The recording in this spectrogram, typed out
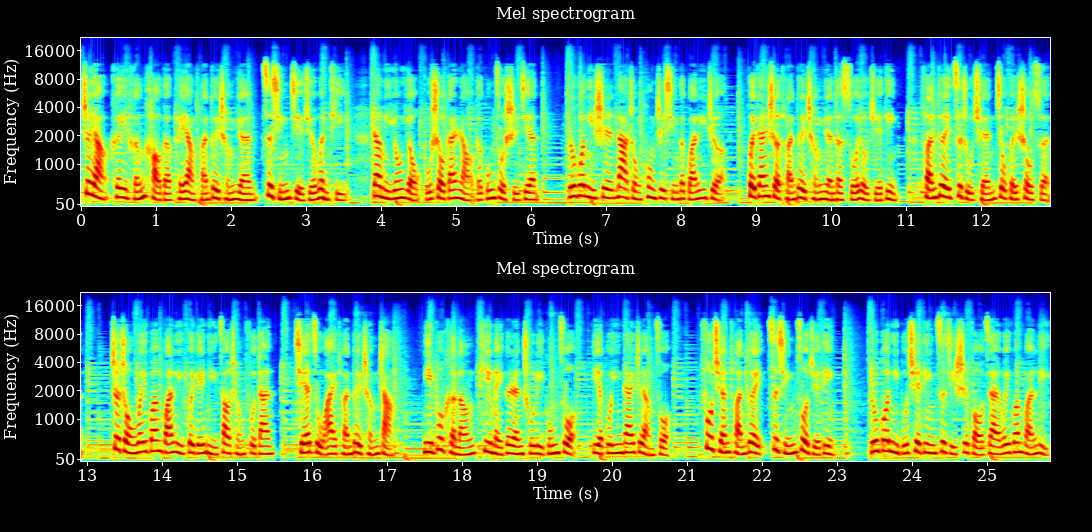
这样可以很好的培养团队成员自行解决问题，让你拥有不受干扰的工作时间。如果你是那种控制型的管理者，会干涉团队成员的所有决定，团队自主权就会受损。这种微观管理会给你造成负担，且阻碍团队成长。你不可能替每个人处理工作，也不应该这样做。赋权团队自行做决定。如果你不确定自己是否在微观管理，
